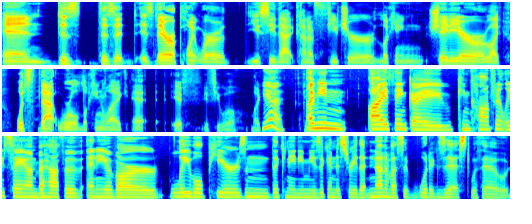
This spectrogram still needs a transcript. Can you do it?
and does does it is there a point where you see that kind of future looking shadier, or like what's that world looking like, eh, if if you will? Like Yeah. I mean, I think I can confidently say on behalf of any of our label peers in the Canadian music industry that none of us would exist without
